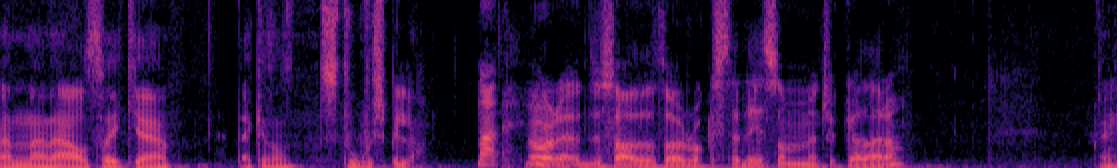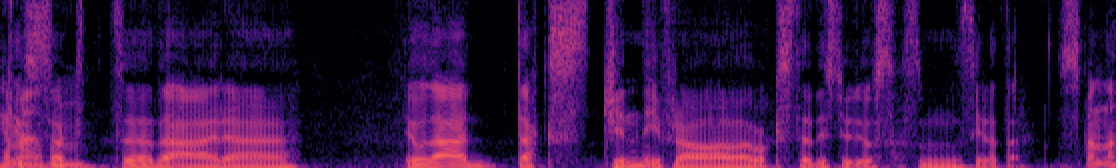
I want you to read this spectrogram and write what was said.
Men eh, det er altså ikke Det er ikke sånn storspill, da. nei. Men var det, du sa det var Rocksteady som utvikla det der, da? Jeg har ikke sagt som- sagt det er jo, det er Dax Gin fra Rocksteady Studios som sier dette. her Spennende.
